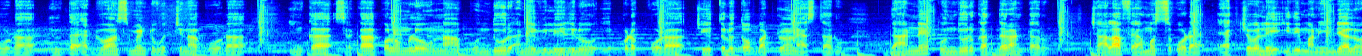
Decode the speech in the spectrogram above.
కూడా ఎంత అడ్వాన్స్మెంట్ వచ్చినా కూడా ఇంకా శ్రీకాకుళంలో ఉన్న పొందూరు అనే విలేజ్లో ఇప్పటికి కూడా చేతులతో బట్టలు నేస్తారు. దాన్నే పొందూరు ఖద్దర్ అంటారు. చాలా ఫేమస్ కూడా. యాక్చువల్లీ ఇది మన ఇండియాలో.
